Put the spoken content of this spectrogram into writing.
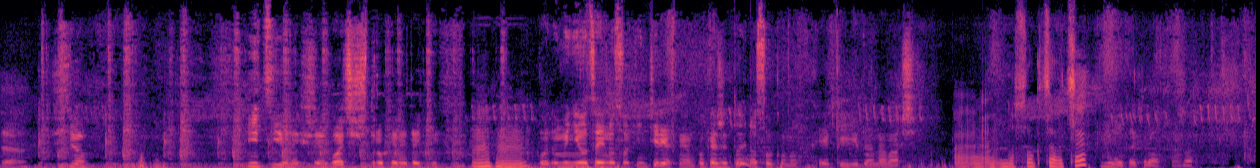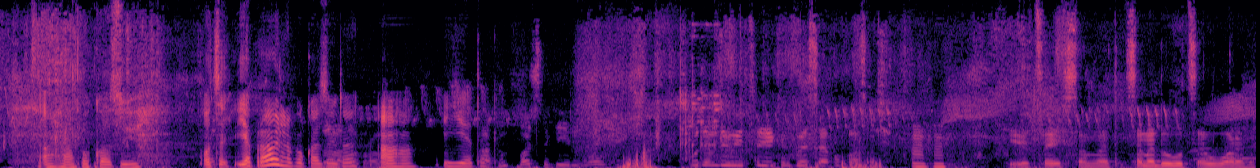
Да, все. І ці в них ще, бачиш, трохи не такі. Угу. От мені оцей носок інтересний. Покажи той носок, воно, який йде на наші. носок це оце? Ну, от якраз, так. Да. Ага, показую. Оце. Я правильно показую, так? да, правильно. Ага, є А так. бачиш, такий рівненький. Будемо дивитися, як би це показувати. Угу. І цей саме, саме долу це уварено.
